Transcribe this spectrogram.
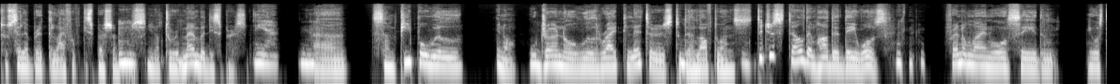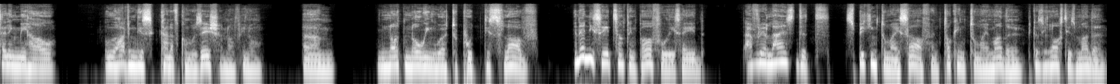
to celebrate the life of this person, who's, you know, to remember this person. Yeah. Mm. Uh, some people will, you know, journal will write letters to their loved ones to just tell them how their day was. friend of mine once said, um, he was telling me how we were having this kind of conversation of, you know, um, not knowing where to put this love. And then he said something powerful. He said, I've realized that speaking to myself and talking to my mother, because he lost his mother,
